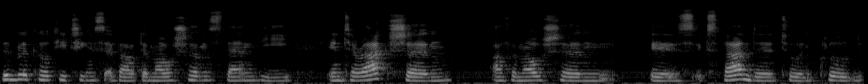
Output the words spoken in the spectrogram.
biblical teachings about emotions, then the interaction of emotion is expanded to include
